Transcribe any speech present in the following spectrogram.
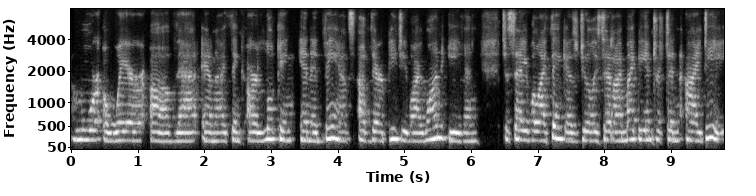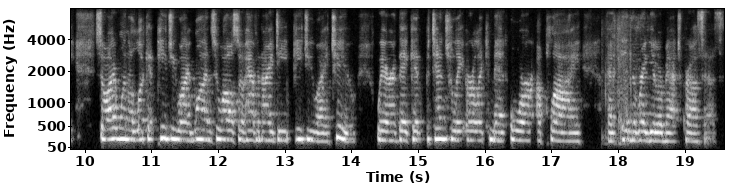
more aware of that. And I think are looking in advance of their PGY1 even to say, well, I think, as Julie said, I might be interested in ID. So I want to look at PGY1s who also have an ID PGY2, where they could potentially early commit or apply uh, in the regular match process.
